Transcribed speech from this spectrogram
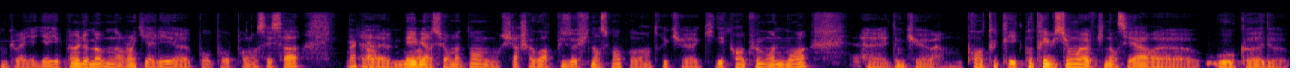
donc il y a il y a pas mal de mon argent qui est allé, heu, pour pour pour lancer ça. Heu, mais bien sûr, maintenant, on cherche à avoir plus de financement pour avoir un truc, heu, qui dépend un peu moins de moi. Donc voilà, on prend toutes les contributions, financières, ou au code,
